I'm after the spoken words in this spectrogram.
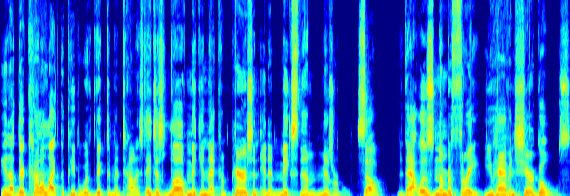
You know, they're kind of like the people with victim mentalities. They just love making that comparison and it makes them miserable. So, that was number three. You have and share goals.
